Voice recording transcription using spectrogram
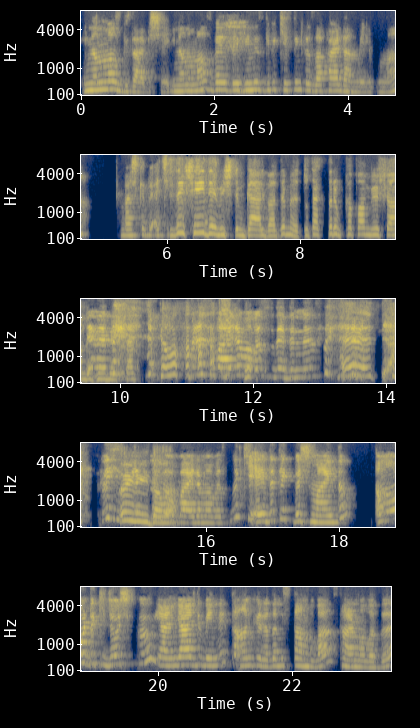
İnanılmaz güzel bir şey. İnanılmaz ve dediğiniz gibi kesinlikle zafer denmeli buna. Başka bir açık. Size şey demiştim galiba değil mi? Dudaklarım kapanmıyor şu anda evet. gülmekten. Burası bayram havası dediniz. evet. Ya. Ve Öyleydi ama. o bayram havasını ki evde tek başımaydım. Ama oradaki coşku yani geldi beni ta Ankara'dan İstanbul'a sarmaladı.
